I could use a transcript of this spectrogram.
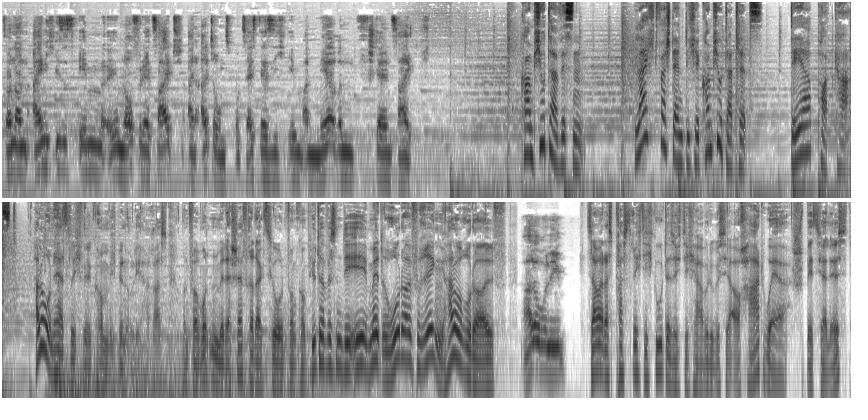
sondern eigentlich ist es eben im Laufe der Zeit ein Alterungsprozess, der sich eben an mehreren Stellen zeigt. Computerwissen. Leicht verständliche Computertipps. Der Podcast. Hallo und herzlich willkommen, ich bin Uli Harras und verbunden mit der Chefredaktion von computerwissen.de mit Rudolf Ring. Hallo Rudolf. Hallo Uli. Sag mal, das passt richtig gut, dass ich dich habe. Du bist ja auch Hardware-Spezialist.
